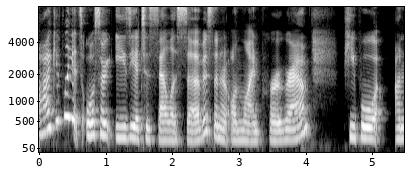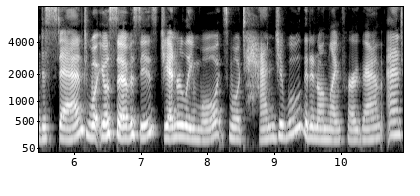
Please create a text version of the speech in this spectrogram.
Arguably, it's also easier to sell a service than an online program. People understand what your service is generally more. It's more tangible than an online program. And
